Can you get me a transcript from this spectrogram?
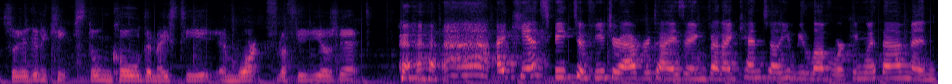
So you're going to keep Stone Cold and Ice-T in work for a few years yet? I can't speak to future advertising, but I can tell you we love working with them, and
